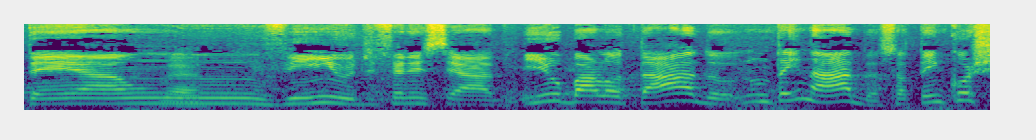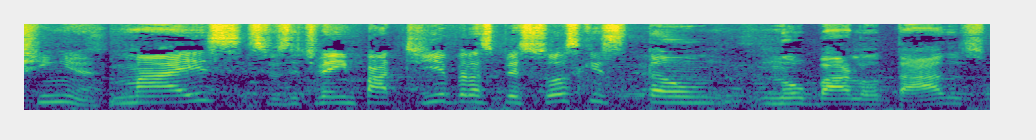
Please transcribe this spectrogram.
Tenha um é. vinho diferenciado. E o bar lotado não tem nada, só tem coxinha. Mas, se você tiver empatia pelas pessoas que estão no bar lotado, se,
